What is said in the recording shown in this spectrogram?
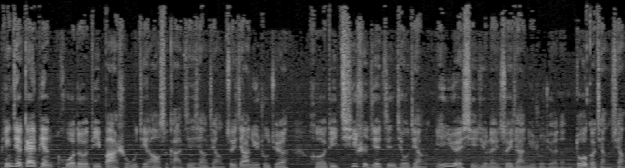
凭借该片获得第八十五届奥斯卡金像奖最佳女主角和第七十届金球奖音乐喜剧类最佳女主角等多个奖项。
